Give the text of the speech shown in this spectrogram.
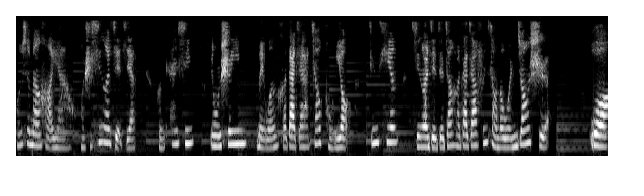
同学们好呀，我是星儿姐姐，很开心用声音美文和大家交朋友。今天星儿姐姐将和大家分享的文章是我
